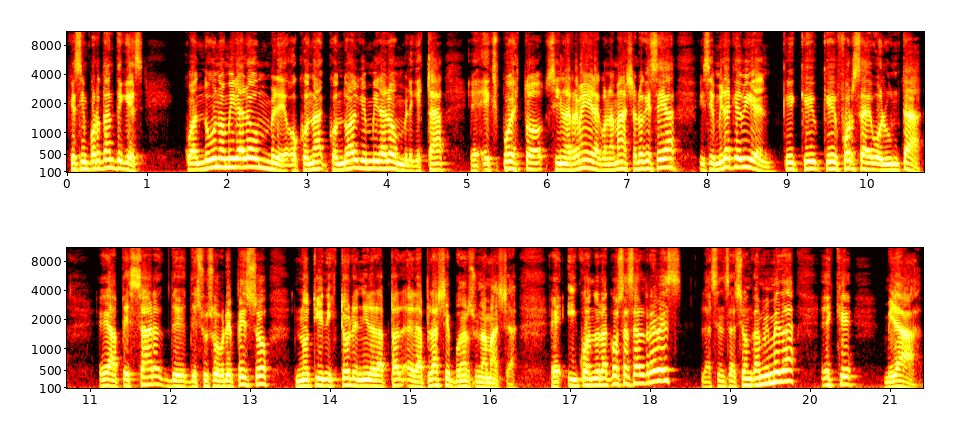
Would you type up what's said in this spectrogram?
que es importante, que es cuando uno mira al hombre o cuando alguien mira al hombre que está eh, expuesto sin la remera, con la malla, lo que sea, dice, mira qué bien, qué, qué, fuerza de voluntad. Eh, a pesar de, su sobrepeso, no tiene historia en ir a la, playa y ponerse una malla. Eh, y cuando la cosa es al revés, la sensación que a mí me da es que, mirá,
